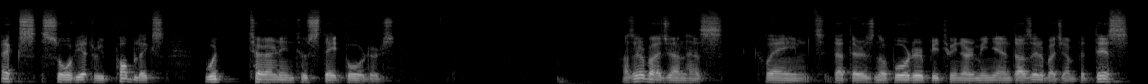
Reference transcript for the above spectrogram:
ex Soviet republics would turn into state borders. Azerbaijan has claimed that there is no border between Armenia and Azerbaijan, but this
